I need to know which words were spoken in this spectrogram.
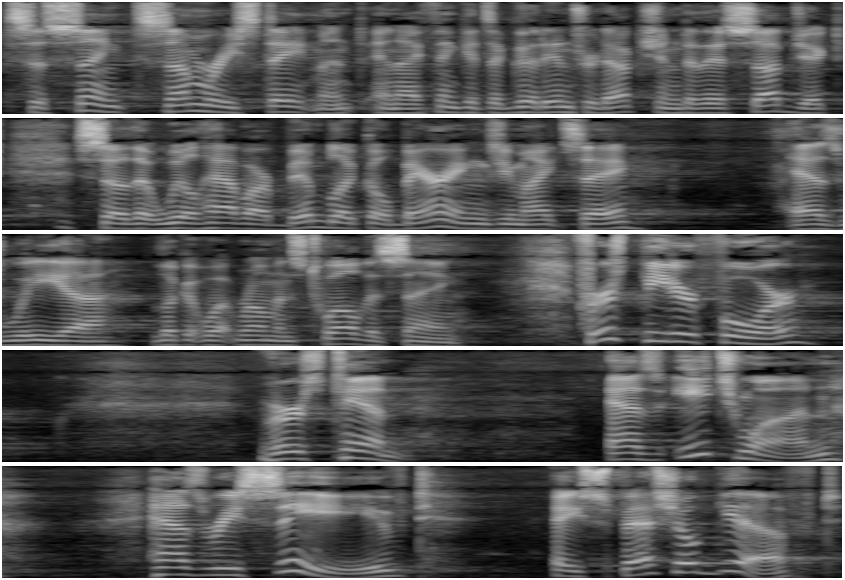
succinct summary statement, and I think it's a good introduction to this subject so that we'll have our biblical bearings, you might say, as we uh, look at what Romans 12 is saying. 1 Peter 4, verse 10 as each one has received a special gift,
